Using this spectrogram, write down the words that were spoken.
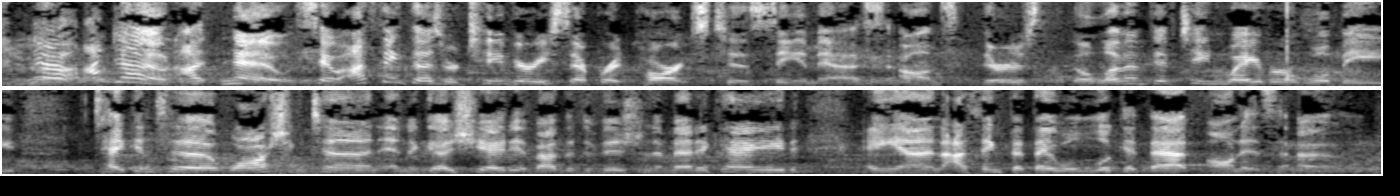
You know? No, I don't. I, no. So I think those are two very separate parts to CMS. Um, there's the 1115 waiver will be taken to Washington and negotiated by the Division of Medicaid, and I think that they will look at that on its own.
